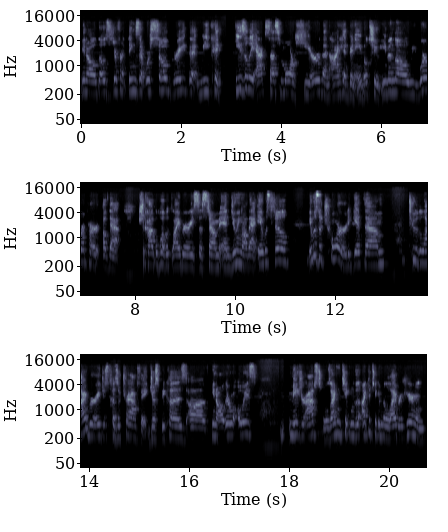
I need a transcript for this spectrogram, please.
you know those different things that were so great that we could easily access more here than I had been able to, even though we were a part of that Chicago Public Library system and doing all that. It was still, it was a chore to get them to the library just because of traffic, just because uh, you know, there were always major obstacles. I can take them to, I could take them to the library here in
